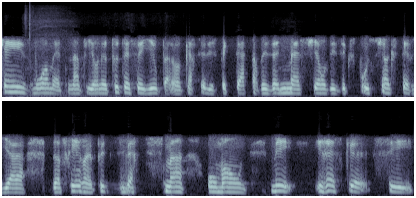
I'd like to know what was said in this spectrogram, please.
15 mois maintenant, puis on a tout essayé au, au quartier des spectacles, par des animations, des expositions extérieures, d'offrir un peu de divertissement au monde. Mais il reste que c'est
